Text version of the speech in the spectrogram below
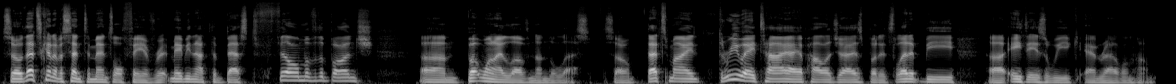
So that's kind of a sentimental favorite. Maybe not the best film of the bunch, um, but one I love nonetheless. So that's my three-way tie. I apologize, but it's Let It Be, uh, Eight Days a Week, and Rattle and Hum.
